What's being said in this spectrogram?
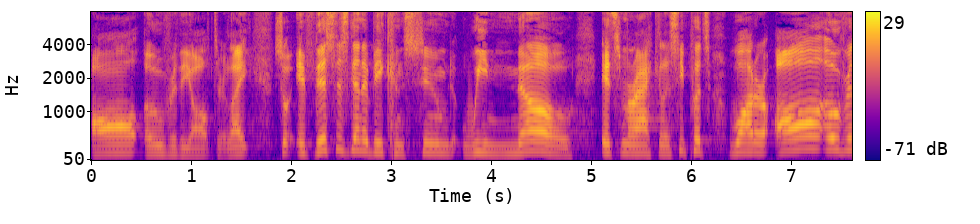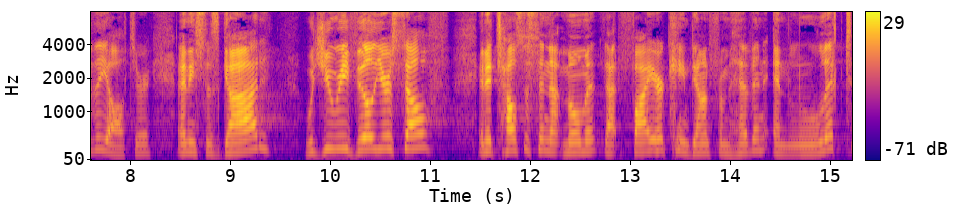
all over the altar. Like, so if this is going to be consumed, we know it's miraculous. He puts water all over the altar and he says, God, would you reveal yourself? And it tells us in that moment that fire came down from heaven and licked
